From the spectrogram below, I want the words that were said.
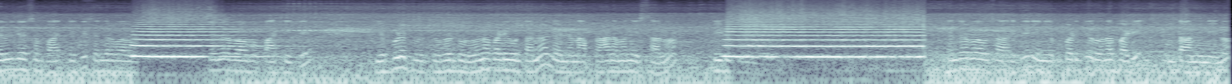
తెలుగుదేశం పార్టీకి చంద్రబాబు చంద్రబాబు పార్టీకి ఎప్పుడు రుణపడి ఉంటాను. నేను నా ప్రాణమని ఇస్తాను. చంద్రబాబు సార్కి నేను ఎప్పటికీ రుణపడి ఉంటాను నేను.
